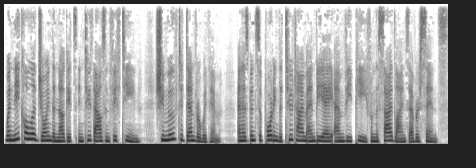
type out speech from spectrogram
When Nikola joined the Nuggets in 2015, she moved to Denver with him, and has been supporting the two-time NBA MVP from the sidelines ever since.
